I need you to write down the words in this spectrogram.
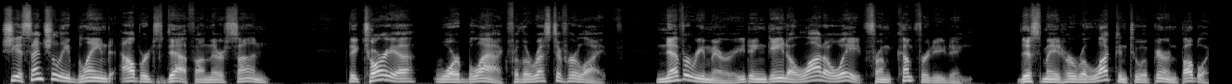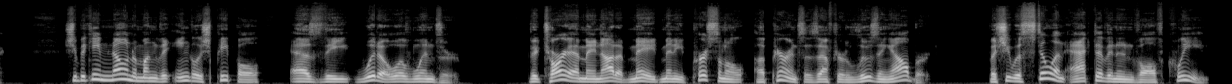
She essentially blamed Albert's death on their son. Victoria wore black for the rest of her life, never remarried, and gained a lot of weight from comfort eating. This made her reluctant to appear in public. She became known among the English people as the Widow of Windsor. Victoria may not have made many personal appearances after losing Albert, but she was still an active and involved queen.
